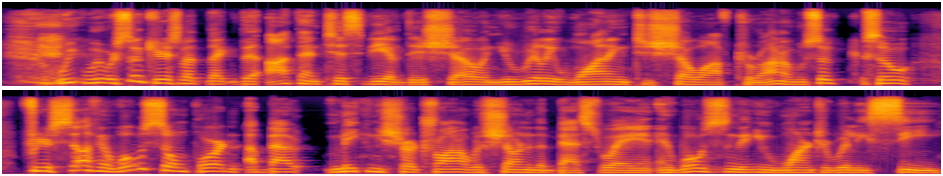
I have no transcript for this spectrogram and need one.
we, we were so curious about like the authenticity of this show, and you really wanting to show off Toronto. So so for yourself, you know, what was so important about making sure Toronto was shown in the best way, and what was something that you wanted to really see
